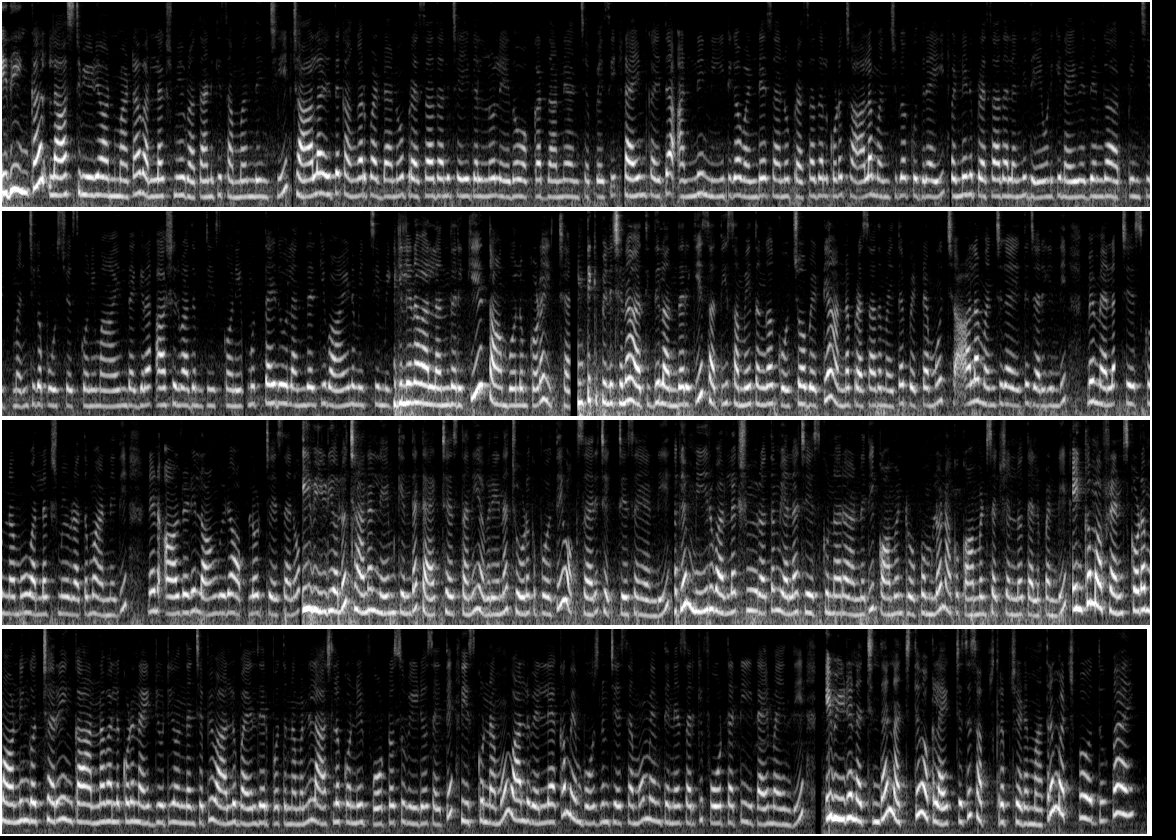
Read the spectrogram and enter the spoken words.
ఇది ఇంకా last video అన్నమాట. వరలక్ష్మి వ్రతానికి సంబంధించి చాలా అయితే కంగారు పడ్డాను. ప్రసాదాలు చేయగలను లేదో ఒక్కదాన్నే అని చెప్పేసి టైం కి అయితే అన్ని నీట్గా వండేశాను. ప్రసాదాలు కూడా చాలా మంచిగా కుదిరాయి. వండిన ప్రసాదాలన్నీ దేవునికి నైవేద్యంగా అర్పించి మంచిగా పూజ చేసుకొని మా ఆయన దగ్గర ఆశీర్వాదం తీసుకొని ముత్తైదువులందరికీ వాయనం ఇచ్చి మిగిలిన వాళ్ళందరికీ తాంబూలం కూడా ఇచ్చాను. ఇంటికి పిలిచిన అతిథులందరికీ సతీ సమేతంగా కూర్చోబెట్టి అన్న ప్రసాదం అయితే పెట్టాము. చాలా మంచిగా అయితే జరిగింది. మేము ఎలా చేసుకున్నాము వరలక్ష్మి వ్రతము అనేది నేను ఆల్రెడీ లాంగ్ వీడియో అప్లోడ్ చేశాను. ఈ వీడియోలో ఛానల్ నేమ్ కింద ట్యాగ్ చేస్తాను. ఎవరైనా చూడకపోతే ఒకసారి చెక్ చేసేయండి. అలాగే మీరు వరలక్ష్మి వ్రతం ఎలా చేసుకున్నారా అన్నది కామెంట్ రూపంలో నాకు కామెంట్ సెక్షన్లో తెలపండి. ఇంకా మా ఫ్రెండ్స్ కూడా మార్నింగ్ వచ్చారు. ఇంకా అన్న వాళ్ళకి కూడా నైట్ డ్యూటీ ఉందని చెప్పి వాళ్ళు బయలుదేరిపోతున్నామని లాస్ట్లో కొన్ని ఫొటోస్ వీడియోస్ అయితే తీసుకున్నాము. వాళ్ళు వెళ్ళాక మేము భోజనం చేసాము. మేము తినేసరికి ఫోర్ థర్టీ ఈ టైం అయింది. ఈ వీడియో నచ్చిందా? నచ్చితే ఒక లైక్ చేసి సబ్స్క్రైబ్ చేయడం మాత్రం మర్చిపోవద్దు. బాయ్.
